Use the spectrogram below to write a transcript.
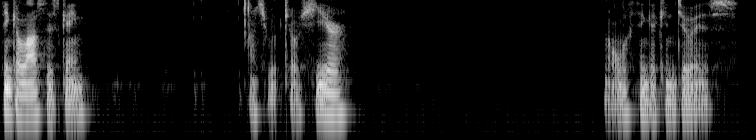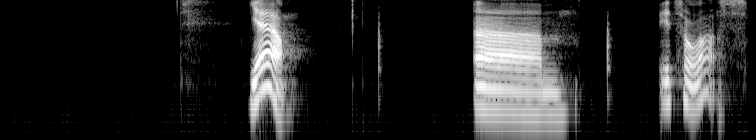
think I lost this game. I should go here. All I think I can do is... Yeah. Um, it's a loss.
